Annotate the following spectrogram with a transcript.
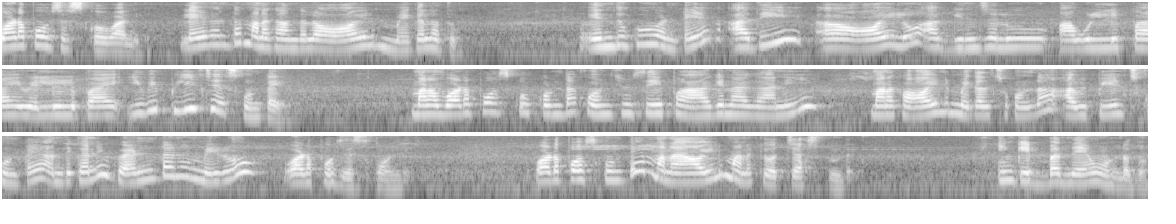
వడపోసేసుకోవాలి. లేదంటే మనకు అందులో ఆయిల్ మిగలదు. ఎందుకు అంటే అది ఆయిల్ ఆ గింజలు ఆ ఉల్లిపాయ వెల్లుల్లిపాయ ఇవి పీల్ చేసుకుంటాయి. మనం వడపోసుకోకుండా కొంచెం సేపు ఆగినా కానీ మనకు ఆయిల్ మిగల్చకుండా అవి పీల్చుకుంటాయి. అందుకని వెంటనే మీరు వడపోసేసుకోండి వడపోసుకుంటే మన ఆయిల్ మనకి వచ్చేస్తుంది. ఇంక ఇబ్బంది ఏమి ఉండదు.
